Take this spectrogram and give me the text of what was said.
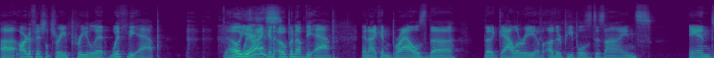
uh, artificial tree pre-lit with the app, Oh yeah. where yes, I can open up the app and I can browse the the gallery of other people's designs and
